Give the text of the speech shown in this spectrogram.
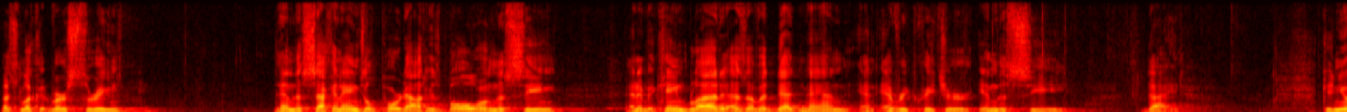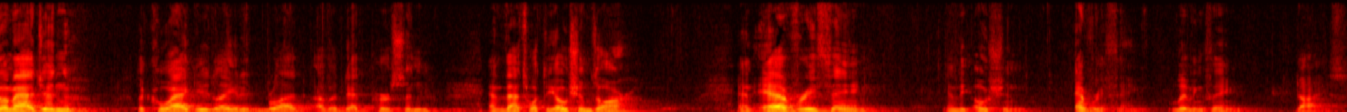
Let's look at verse 3. Then the second angel poured out his bowl on the sea, and it became blood as of a dead man, and every creature in the sea died. Can you imagine the coagulated blood of a dead person? And that's what the oceans are. And everything in the ocean, everything, living thing, dies.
